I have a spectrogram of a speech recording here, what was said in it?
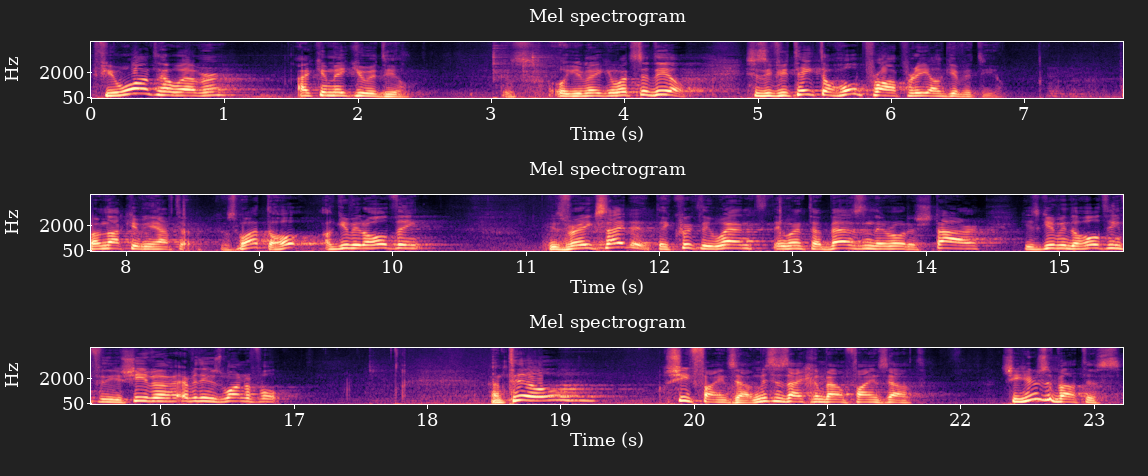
If you want, however, I can make you a deal. Well, oh, you make it, what's the deal? He says, if you take the whole property, I'll give it to you. But I'm not giving you half the. He goes, what? The whole? I'll give you the whole thing. He was very excited. They quickly went. They went to a Bezin. They wrote a star. He's giving the whole thing for the yeshiva. Everything was wonderful. Until she finds out. Mrs. Eichenbaum finds out. She hears about this.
